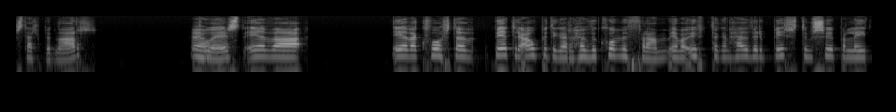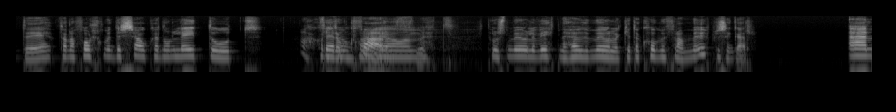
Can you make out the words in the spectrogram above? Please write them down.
stelpunar, veist, eða, eða hvort að betri ábyrtingar höfðu komið fram ef að upptakan hefði verið byrt um svipa leiti þannig að fólk myndi sjá hvernig hún leiti út Akkurat þegar um hún hvað- hvarf. Þú veist, möguleg vitni höfðu mögulega geta komið fram með upplýsingar. En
